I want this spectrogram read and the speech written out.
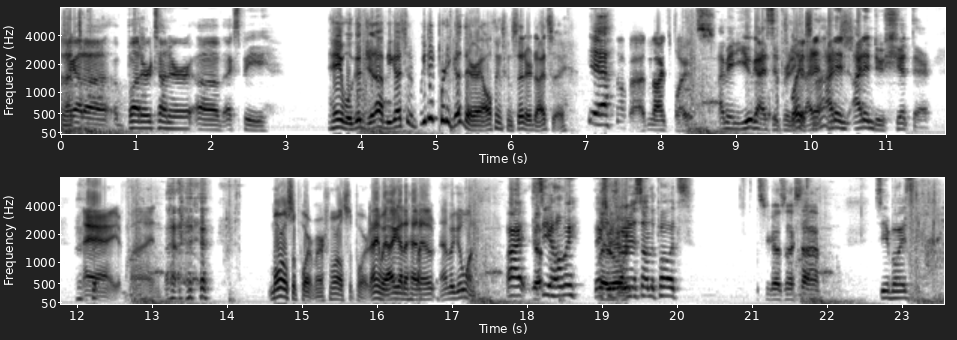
I got a, a butter tonner of XP. Hey, well, good job. You guys did. We did pretty good there, all things considered. I'd say. Yeah. Not bad. Ninth place. I mean, you guys did pretty Place, good. I didn't, I didn't. I didn't do shit there. Ah, you're fine. Moral support, Murph. Moral support. Anyway, I gotta head out. Have a good one. All right, Yep. see you, homie. Thanks Later, for joining homie. us on the Poets. See you guys next time. See you, boys.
